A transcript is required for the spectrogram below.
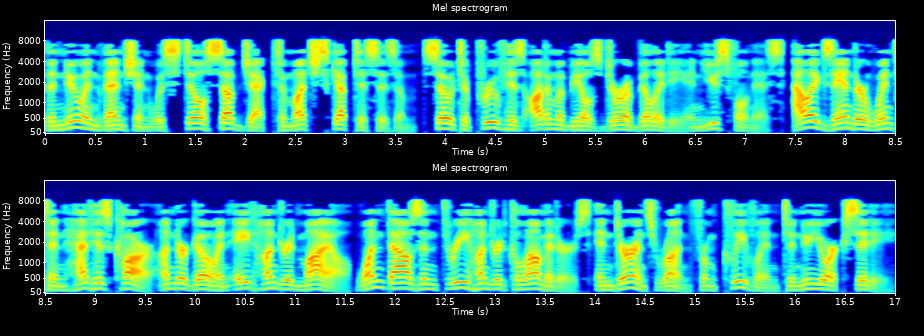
the new invention was still subject to much skepticism, so to prove his automobile's durability and usefulness, Alexander Winton had his car undergo an 800-mile (1,300 kilometers) endurance run from Cleveland to New York City.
